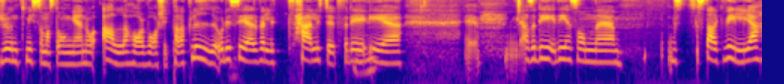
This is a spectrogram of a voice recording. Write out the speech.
runt midsommarstången och alla har varsitt paraply. Och det ser väldigt härligt ut för det är eh, Alltså det, det är en sån eh, stark vilja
